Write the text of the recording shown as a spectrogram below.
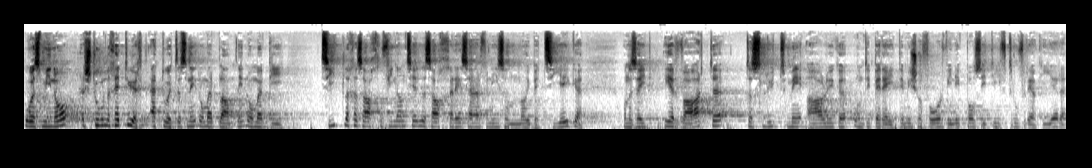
Und was mich noch erstaunlich hat, er tut das nicht nur geplant, nicht nur bei zeitlichen Sachen, finanziellen Sachen Reserven ein, sondern in Beziehungen. Und er sagt, ich erwarte, dass Leute mehr anschauen und ich bereite mich schon vor, wie ich positiv darauf reagiere.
